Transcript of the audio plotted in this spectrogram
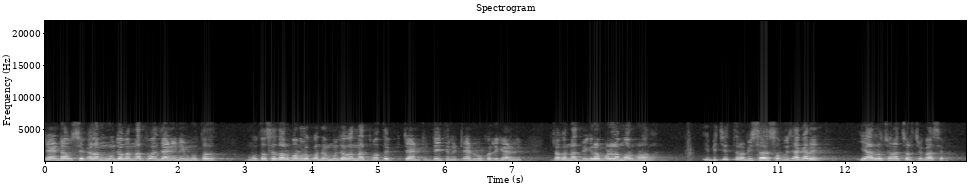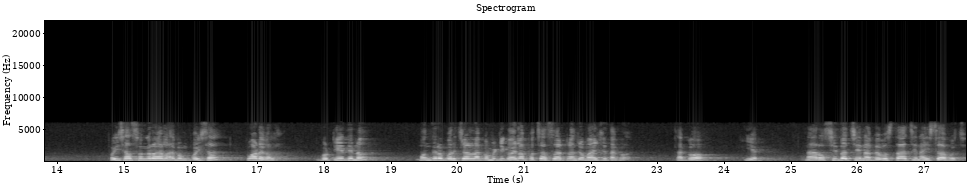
ଟେଣ୍ଟ ହାଉସ୍ ସେ କହିଲା ମୁଁ ଜଗନ୍ନାଥ ଜାଣିନି ମୁଁ ତ ମୁଁ ତ ସେ ଧର୍ମର ଲୋକ ନୁହେଁ ମୁଁ ଜଗନ୍ନାଥ ମୋତେ ଟେଣ୍ଟ ଦେଇଥିଲି ଟେଣ୍ଟ ମୁଁ ଖୋଲିକି ଆଣିଲି। ଜଗନ୍ନାଥ ବିଗ୍ରହ ପଡ଼ିଲା ମୋର କ'ଣ ହେଲା? ଏ ବିଚିତ୍ର ବିଷୟ ସବୁ ଜାଗାରେ ଇଏ ଆଲୋଚନା ଚର୍ଚ୍ଚାକୁ ଆସିଲା ପଇସା ସଂଗ୍ରହ ହେଲା ଏବଂ ପଇସା କୁଆଡ଼େ ଗଲା? ଗୋଟିଏ ଦିନ ମନ୍ଦିର ପରିଚାଳନା କମିଟି କହିଲା ପଚାଶ ହଜାର ଟଙ୍କା ଜମା ହେଇଛି ତାଙ୍କ ତାଙ୍କ ଇଏରେ। ନା ରସିଦ ଅଛି ନା ବ୍ୟବସ୍ଥା ଅଛି ନା ହିସାବ ଅଛି।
